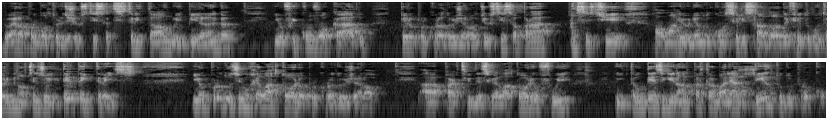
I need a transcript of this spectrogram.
Eu era promotor de justiça distrital no Ipiranga e eu fui convocado pelo Procurador-Geral de Justiça para assistir a uma reunião do Conselho Estadual de Defesa do Consumidor em 1983. E eu produzi um relatório ao Procurador-Geral. A partir desse relatório, eu fui então designado para trabalhar dentro do PROCON.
